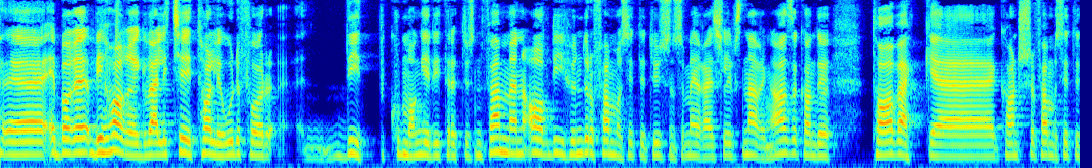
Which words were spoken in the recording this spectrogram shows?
eh, bare, vi har vel ikke tall i hodet for de, hvor mange er de 3005, men av de 175 000 som er reiselivsnæringa, så kan du ta vekk eh, kanskje 75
